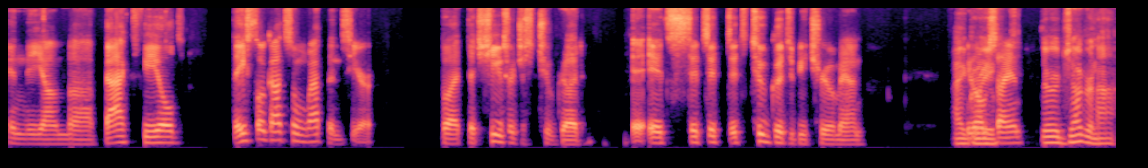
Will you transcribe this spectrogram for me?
in the um, uh, backfield. They still got some weapons here, but the Chiefs are just too good. It's it's it's it's too good to be true, man. I You know what I'm agree. saying? They're a juggernaut.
